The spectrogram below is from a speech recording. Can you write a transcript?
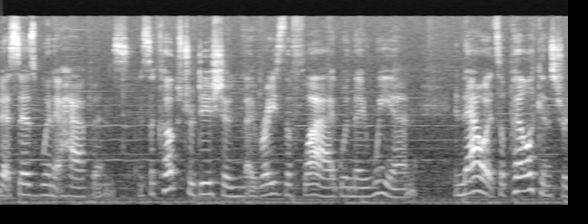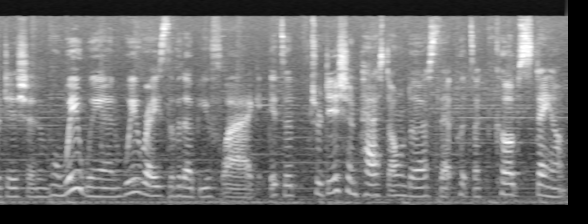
that says when it happens. It's a Cubs tradition, they raise the flag when they win. And now it's a Pelicans tradition. When we win, we raise the W flag. It's a tradition passed on to us that puts a Cubs stamp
